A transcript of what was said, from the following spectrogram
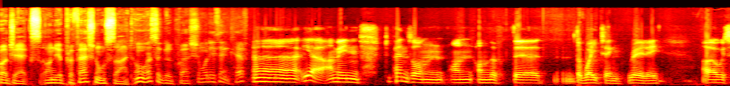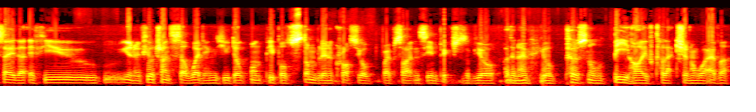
projects on your professional site? Oh, that's a good question. What do you think, Kev? Uh, yeah, I mean, depends on on on the the the weighting really. I always say that if you you know if you're trying to sell weddings, you don't want people stumbling across your website and seeing pictures of your I don't know your personal beehive collection or whatever.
